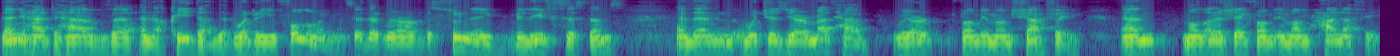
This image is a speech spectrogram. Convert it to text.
Then you had to have uh, an aqeedah that what are you following? So that we are of the Sunni belief systems and then which is your madhab? We are from Imam Shafi and Mawlana Shaykh from Imam Hanafi.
